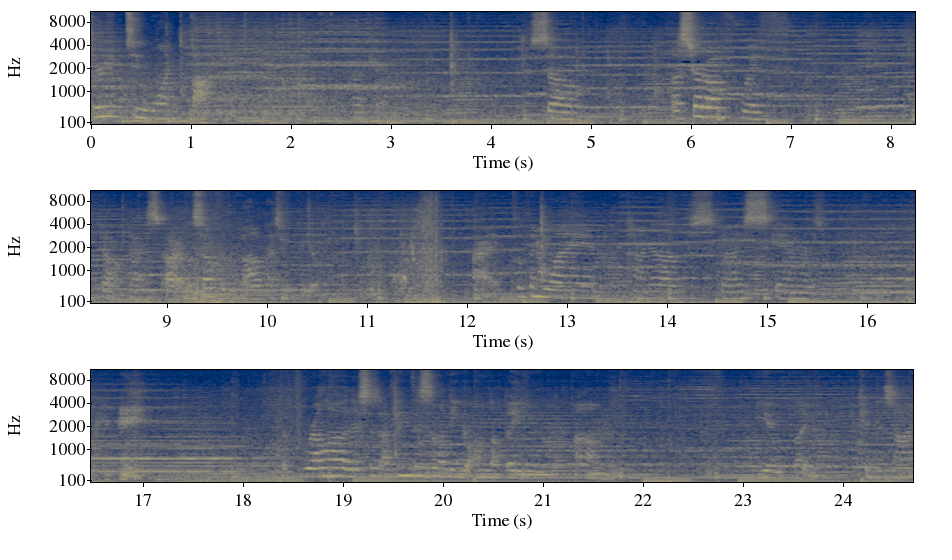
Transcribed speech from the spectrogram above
Three, two, one, five. Okay. So let's start off with Battle Pass. Alright, let's start off with the Battle Pass review. Alright, flipping away. kind of Sky Scammers. The Umbrella, this is I think this is the one that you unlock that you um you like can design.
